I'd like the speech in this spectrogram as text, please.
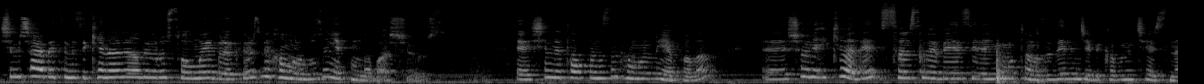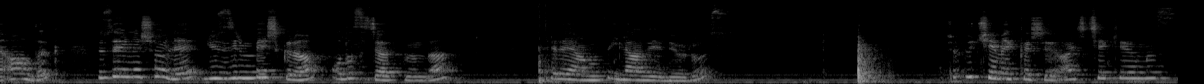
Şimdi şerbetimizi kenara alıyoruz, soğumaya bırakıyoruz ve hamurumuzun yapımına başlıyoruz. Evet, şimdi tatlımızın hamurunu yapalım. Ee, şöyle 2 adet sarısı ve beyazı ile yumurtamızı derince bir kabın içerisine aldık. Üzerine şöyle 125 gram oda sıcaklığında tereyağımızı ilave ediyoruz. Şu 3 yemek kaşığı ayçiçek yağımız.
